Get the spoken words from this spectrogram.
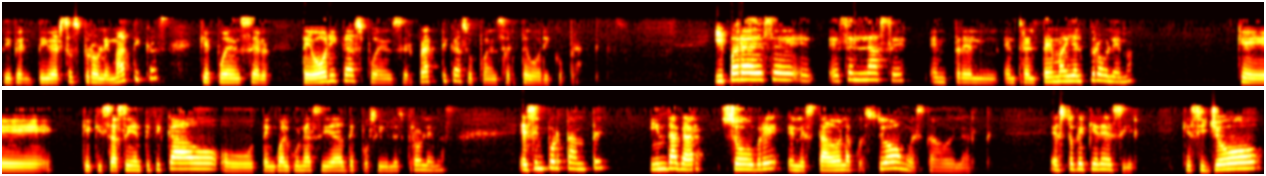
diversas problemáticas que pueden ser teóricas, pueden ser prácticas o pueden ser teórico-prácticas. Y para ese, ese enlace entre el, entre el tema y el problema, que, que quizás he identificado o tengo algunas ideas de posibles problemas, es importante indagar sobre el estado de la cuestión o estado del arte. ¿Esto qué quiere decir? que si yo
